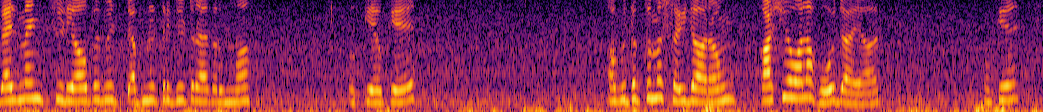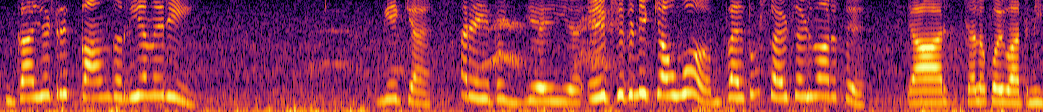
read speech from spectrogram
गाइस मैं इन चिड़ियाओं पे भी अपनी ट्रिक ही ट्राई करूँगा। ओके ओके अभी तक तो मैं सही जा रहा हूँ। काशिया वाला हो जाए यार। ओके गाइस ये ट्रिक काम कर रही है मेरी। ये क्या है? अरे ये तो यही है एक सेकंड ही क्या हुआ? पहले तो साइड साइड में आ रहे थे। यार, चलो कोई बात नहीं।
